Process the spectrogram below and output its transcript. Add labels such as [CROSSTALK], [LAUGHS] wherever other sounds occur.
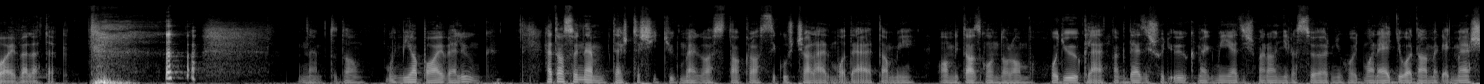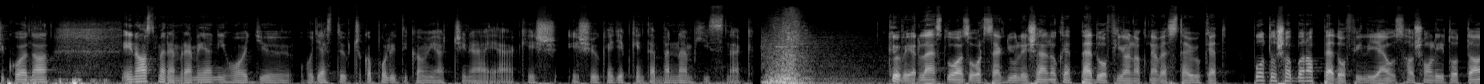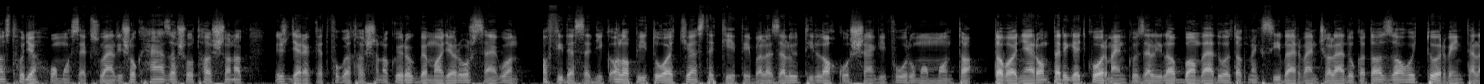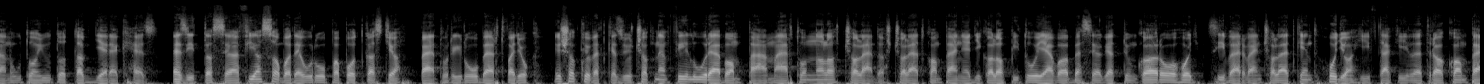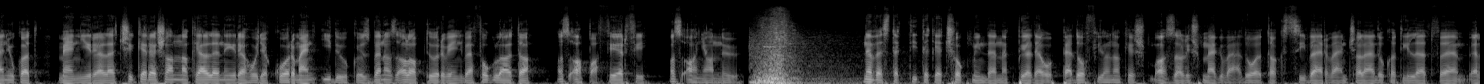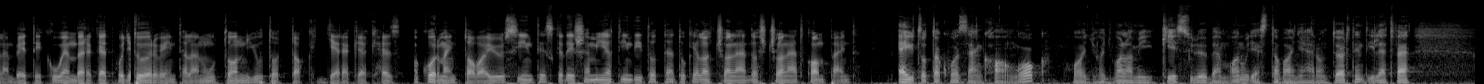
baj veletek? [LAUGHS] nem tudom. Hogy mi a baj velünk? Hát az, hogy nem testesítjük meg azt a klasszikus családmodellt, ami, amit azt gondolom, hogy ők látnak, de ez is, hogy ők meg mi, ez is már annyira szörnyű, hogy van egy oldal, meg egy másik oldal. Én azt merem remélni, hogy, hogy ezt ők csak a politika miatt csinálják, és, és ők egyébként ebben nem hisznek. Kövér László az országgyűlés elnöke pedofilnak nevezte őket. Pontosabban a pedofiliához hasonlította azt, hogy a homoszexuálisok házasodhassanak és gyereket fogadhassanak örökbe Magyarországon. A Fidesz egyik alapító atya ezt egy két évvel ezelőtti lakossági fórumon mondta. Tavaly nyáron pedig egy kormányközeli labban vádoltak meg szivárvány családokat azzal, hogy törvénytelen úton jutottak gyerekhez. Ez itt a Selfie, a Szabad Európa podcastja. Pátori Róbert vagyok, és a következő csak nem fél órában Pál Mártonnal, a Családas Család kampány egyik alapítójával beszélgettünk arról, hogy szivárvány családként hogyan hívták életre a kampányukat, mennyire lett sikeres annak ellenére, hogy a kormány időközben az alaptörvénybe foglalta, az apa férfi, az anya nő. Neveztek titeket sok mindennek, például pedofilnak, és azzal is megvádoltak szivárvány családokat, illetve LMBTQ embereket, hogy törvénytelen úton jutottak gyerekekhez. A kormány tavaly őszi intézkedése miatt indítottátok el a Családos Család kampányt? Eljutottak hozzánk hangok, hogy, hogy valami készülőben van, ugye ez tavaly nyáron történt, illetve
